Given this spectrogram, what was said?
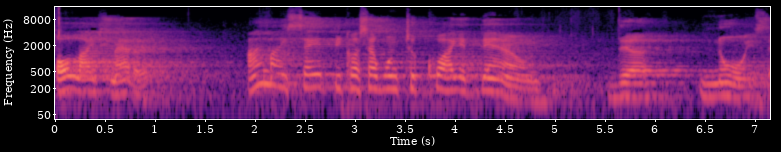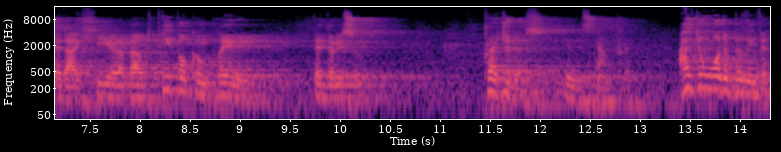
all lives matter, I might say it because I want to quiet down the noise that I hear about people complaining that there is prejudice in this country. I don't want to believe it.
